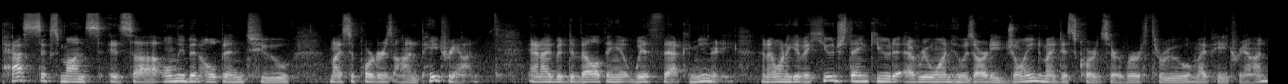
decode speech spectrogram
past six months, it's uh, only been open to my supporters on Patreon. And I've been developing it with that community. And I want to give a huge thank you to everyone who has already joined my Discord server through my Patreon,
